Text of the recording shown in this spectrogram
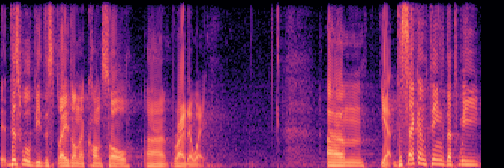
this will be displayed on a console uh, right away. Um, yeah, the second thing that we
